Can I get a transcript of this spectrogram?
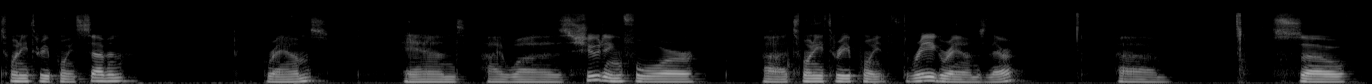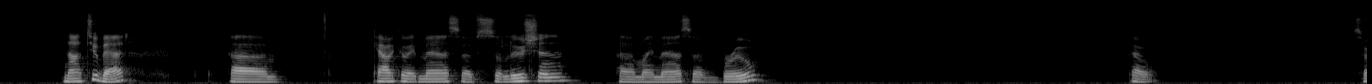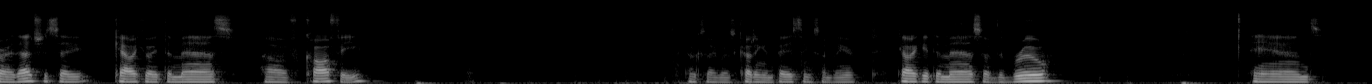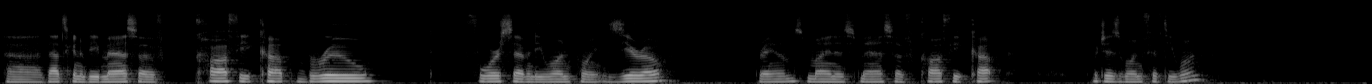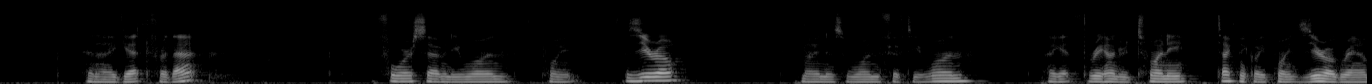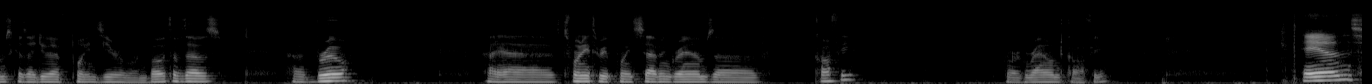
23.7 grams. And I was shooting for uh, 23.3 grams there. Um, so not too bad. Um, calculate mass of solution, uh, my mass of brew, oh, sorry, that should say calculate the mass of coffee. It looks like I was cutting and pasting something here. Calculate the mass of the brew. And uh, that's going to be mass of coffee cup brew 471.0 grams minus mass of coffee cup, which is 151. And I get for that 471.0 minus 151. I get 320, technically 0.0 grams because I do have 0.0 on both of those of brew. I have 23.7 grams of coffee or ground coffee. And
